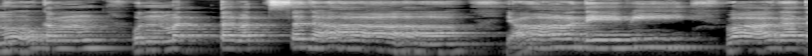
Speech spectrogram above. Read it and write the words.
मूकम् उन्मत्तवत्सदा या देवी वागध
